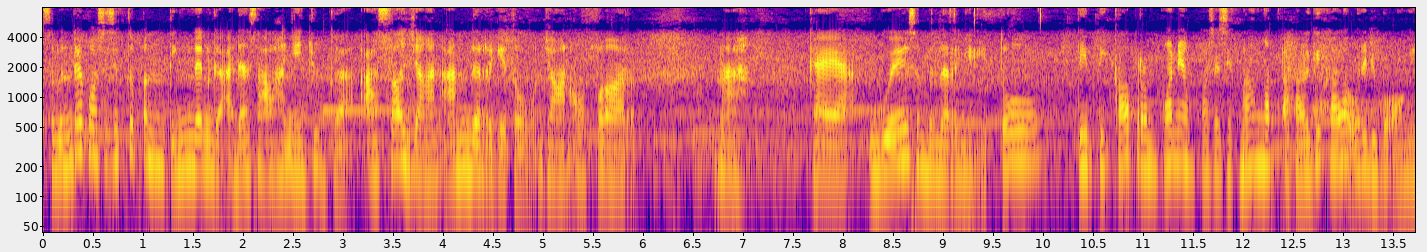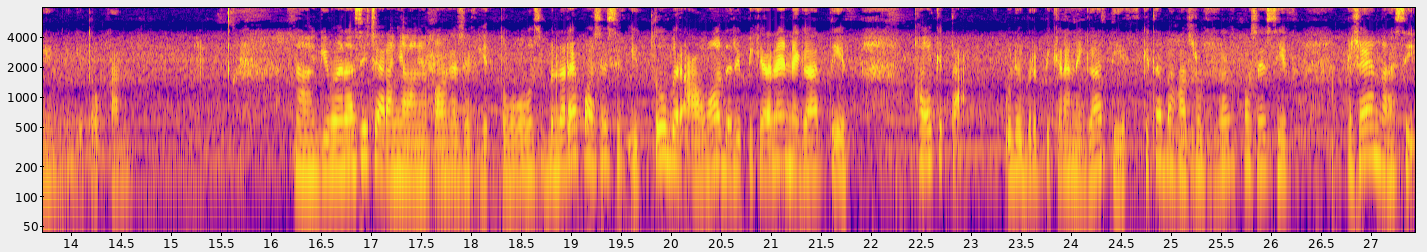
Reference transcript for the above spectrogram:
Sebenarnya posesif tuh penting dan gak ada salahnya juga, asal jangan under gitu, jangan over. Nah, kayak gue sebenarnya itu tipikal perempuan yang posesif banget apalagi kalau udah dibohongin gitu kan Nah, gimana sih cara ngilangin posesif itu? Sebenarnya posesif itu berawal dari pikiran yang negatif. Kalau kita udah berpikiran negatif, kita bakal terus-terus posesif. Percaya nggak sih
